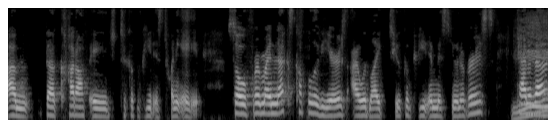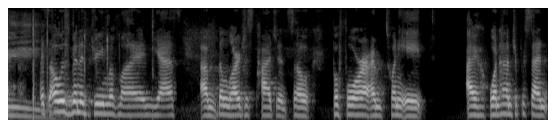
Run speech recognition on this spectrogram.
um the cutoff age to compete is 28. So for my next couple of years, I would like to compete in Miss Universe Canada. Yay. It's always been a dream of mine. Yes, um, the largest pageant. So before I'm 28, I 100%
